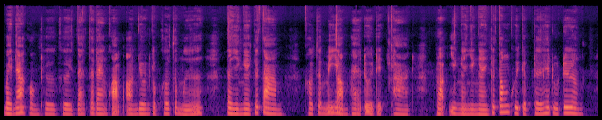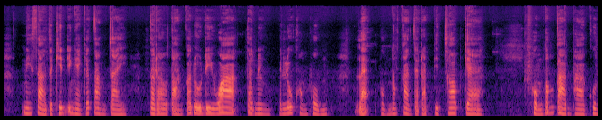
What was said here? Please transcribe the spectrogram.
ใบหน้าของเธอเคยแต่แสดงความอ่อนโยนกับเขาเสมอ แต่ยังไงก็ตาม เขาจะไม่ยอมแพ้โดยเด็ดขาด เพราะยังไงยังไงก็ต้องคุยกับเธอให้รู้เรื่อง นิสาวจะคิดยังไงก็ตามใจ แต่เราต่างก็รู้ดีว่าตาหนึ่งเป็นลูกของผม และผมต้องการจะรับผิดชอบแก ผมต้องการพาคุณ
